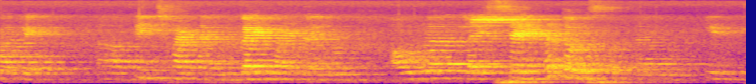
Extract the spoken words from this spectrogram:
ಹಾಗೆ ಟೀಚ್ ಮಾಡ್ತಾರೆ ಗೈಡ್ ಮಾಡ್ತಾ ಇದ್ರು. ಅವರ ಲೈಫ್ ಸ್ಟೈಲಿಂದ ತೋರಿಸ್ಕೊಡ್ತಾ ಇದ್ರು. ಈ ರೀತಿ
